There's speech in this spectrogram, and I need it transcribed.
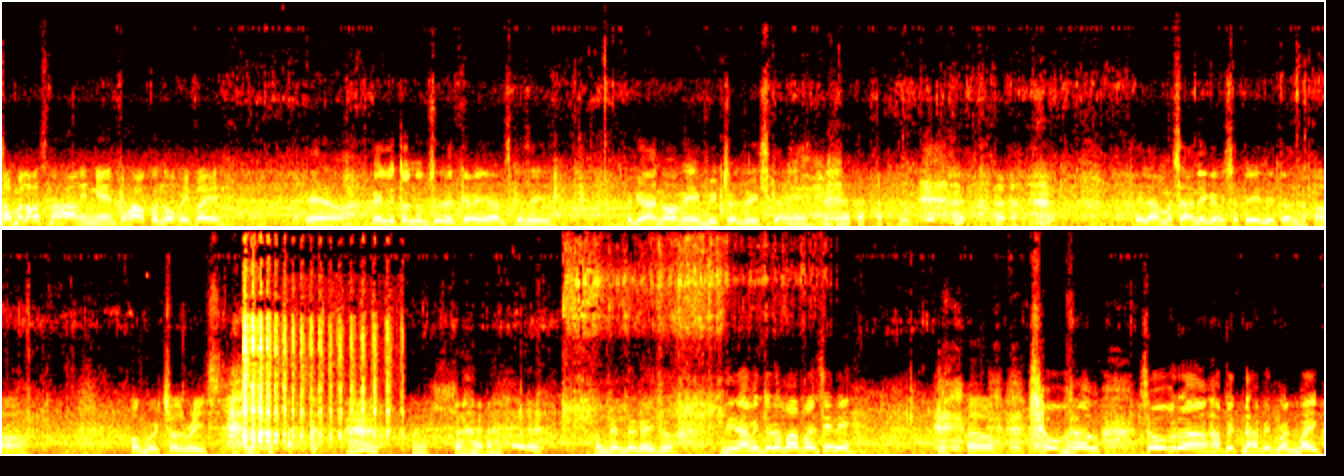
Saka malakas na hangin ngayon. Kahapon okay ba eh. Oh. peloton moves ulit kami ni Abs kasi nag-ano kami, virtual race kami. Kailangan masanay kami sa peloton. Oo. pang virtual race. Ang ganda guys, oh. Hindi namin ito napapansin eh. Oo. Sobrang, sobrang hapit na hapit mag-bike.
